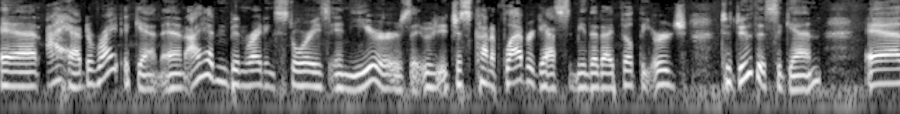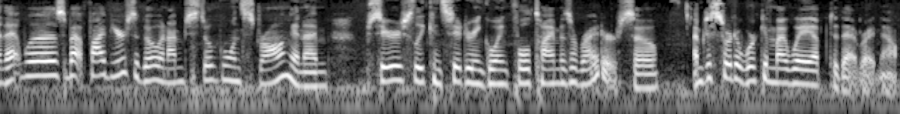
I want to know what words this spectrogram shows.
and I had to write again. And I hadn't been writing stories in years. It, it just kind of flabbergasted me that I felt the urge to do this again. And that was about five years ago, and I'm still going strong, and I'm seriously considering going full time as a writer. So I'm just sort of working my way up to that right now.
